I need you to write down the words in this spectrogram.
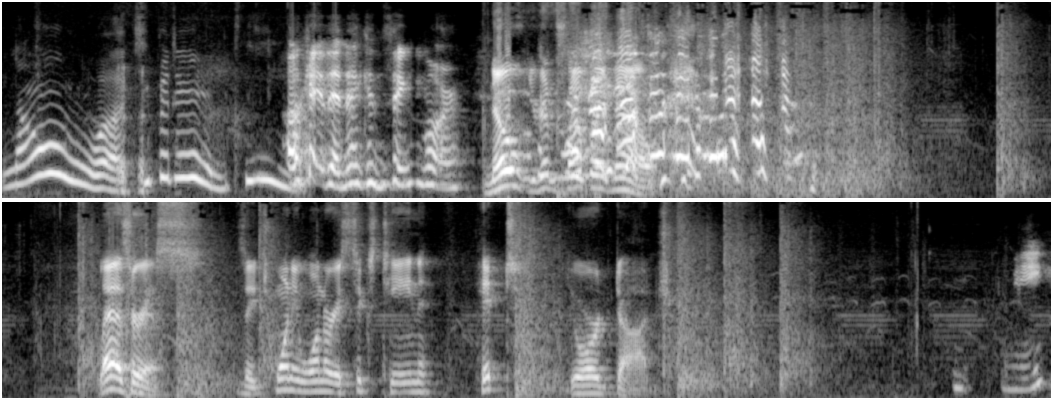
No! uh, Keep it in, please. Okay, then I can sing more. No, you're gonna stop right now. Lazarus is a 21 or a 16 hit your dodge. Me?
